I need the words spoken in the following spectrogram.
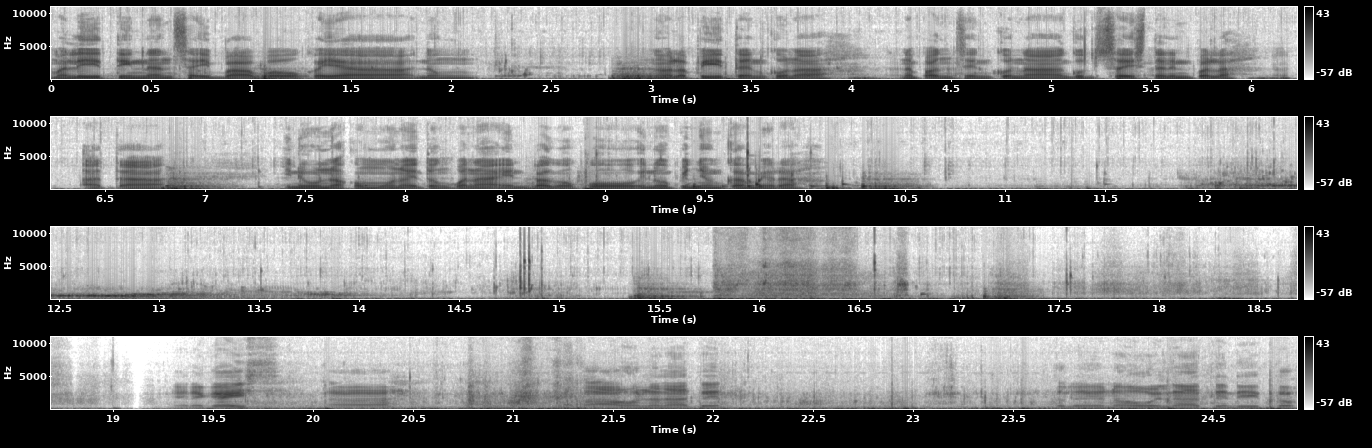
maliit tingnan sa ibabaw kaya nung nalapitan ko na, napansin ko na good size na rin pala. At ah, inuna ko muna itong panain bago ko inopen yung camera. Yan na guys, ah nakahon na natin. Ito na yung nahuli natin dito.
